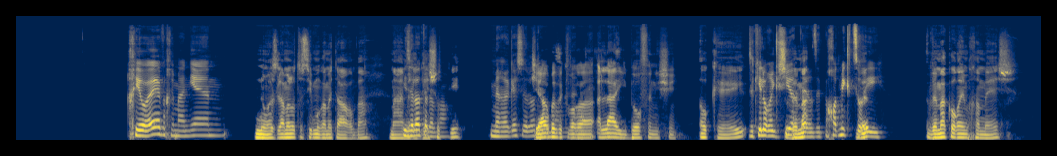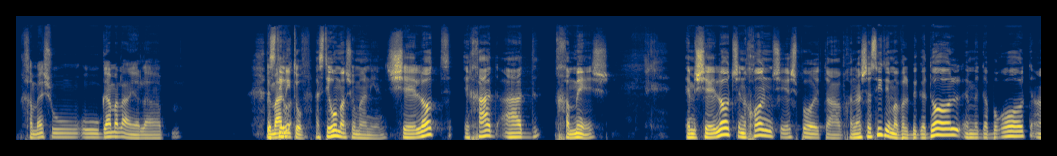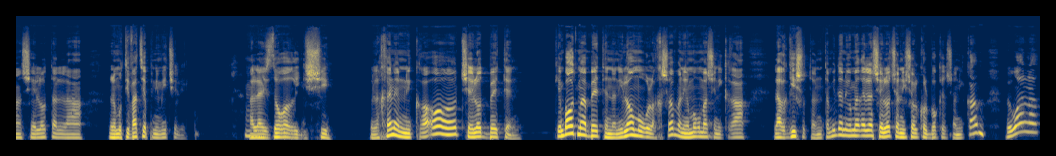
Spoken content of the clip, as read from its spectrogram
הכי אוהב, הכי מעניין. נו, אז למה לא תשימו גם את הארבע? מה, לא מרגש דבר. אותי? מרגש זה לא... כי ארבע זה כבר. עליי באופן אישי. אוקיי, זה כאילו רגשי ומה- יותר, זה פחות מקצועי. ומה קורה עם חמש? חמש הוא, הוא גם עליי, על ה... במה אני טוב. אז תראו משהו מעניין. שאלות 1 עד 5 הן שאלות שנכון שיש פה את ההבחנה שעשיתם, אבל בגדול הן מדברות, השאלות על, ה, על המוטיבציה הפנימית שלי, Mm. על האזור הרגשי, ולכן הן נקראות שאלות בטן. כי הן באות מהבטן, אני לא אמור לחשוב, אני אמור מה שנקרא להרגיש אותן. תמיד אני אומר, אלה השאלות שאני שואל כל בוקר שאני קם, ווואלה,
